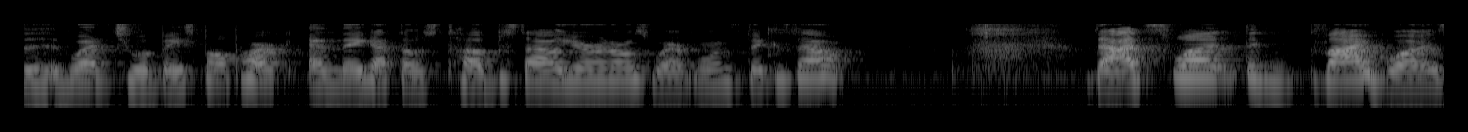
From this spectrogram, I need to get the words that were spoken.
s- went to a baseball park and they got those tub style urinals where everyone's dick is out? That's what the vibe was.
